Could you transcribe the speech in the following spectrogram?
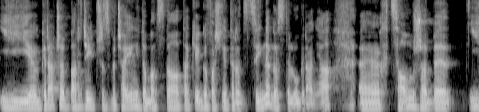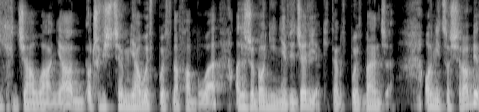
I gracze bardziej przyzwyczajeni do mocno takiego właśnie tradycyjnego stylu grania yy, chcą, żeby ich działania oczywiście miały wpływ na fabułę, ale żeby oni nie wiedzieli, jaki ten wpływ będzie. Oni coś robią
